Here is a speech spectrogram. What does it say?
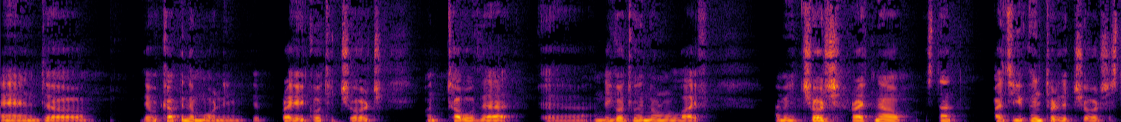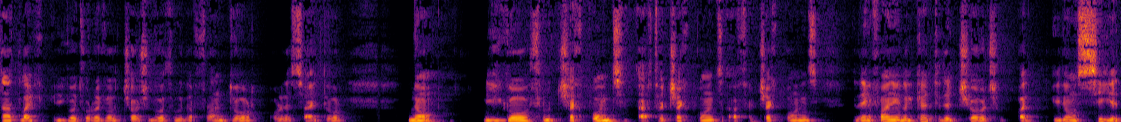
and uh, they wake up in the morning, they pray, go to church. On top of that, uh, and they go to a normal life. I mean, church right now, it's not as you enter the church, it's not like you go to a regular church, you go through the front door or the side door. No, you go through checkpoints after checkpoints after checkpoints. and Then finally get to the church, but you don't see it.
